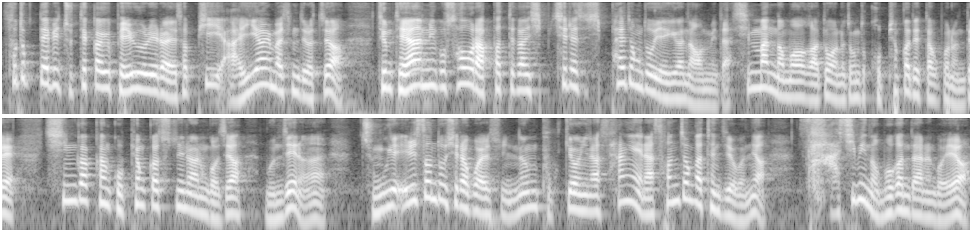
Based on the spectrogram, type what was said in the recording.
소득 대비 주택 가격 배율이라 해서 PIR 말씀드렸죠. 지금 대한민국 서울 아파트가 한 17에서 18 정도 얘기가 나옵니다. 10만 넘어가도 어느 정도 고평가됐다고 보는데 심각한 고평가 수준이라는 거죠. 문제는 중국의 일선 도시라고 할 수 있는 북경이나 상해나 선정 같은 지역은요. 40이 넘어간다는 거예요.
